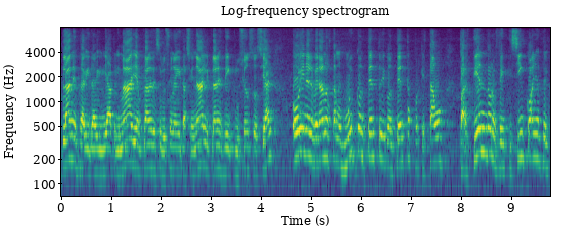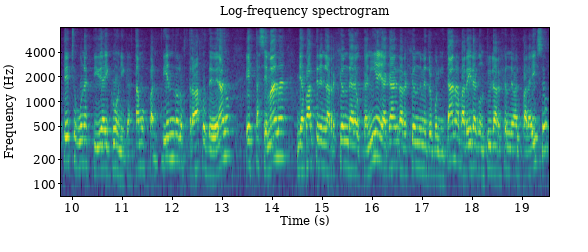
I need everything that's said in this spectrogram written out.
planes de habitabilidad primaria, en planes de solución habitacional y planes de inclusión social. Hoy en el verano estamos muy contentos y contentas porque estamos partiendo los 25 años del techo con una actividad icónica. Estamos partiendo los trabajos de verano. Esta semana ya parten en la región de Araucanía y acá en la región de metropolitana para ir a construir la región de Valparaíso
